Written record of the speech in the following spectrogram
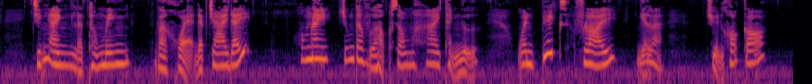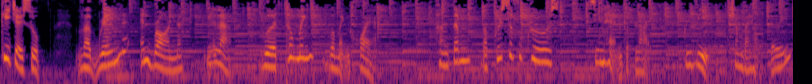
Chính anh là thông minh và khỏe đẹp trai đấy. Hôm nay chúng ta vừa học xong hai thành ngữ. When pigs fly nghĩa là chuyện khó có khi trời sụp và brain and brawn nghĩa là vừa thông minh vừa mạnh khỏe. Hằng Tâm và Christopher Cruz xin hẹn gặp lại quý vị trong bài học tới.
